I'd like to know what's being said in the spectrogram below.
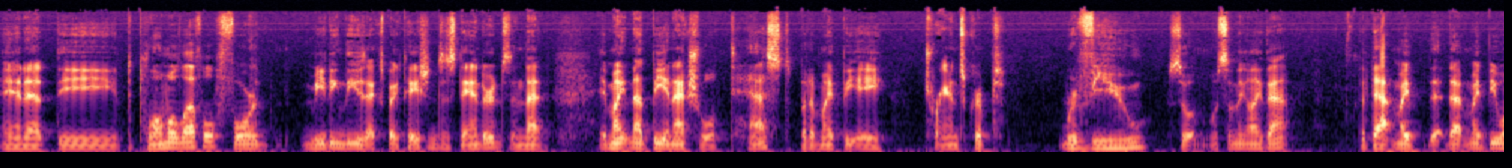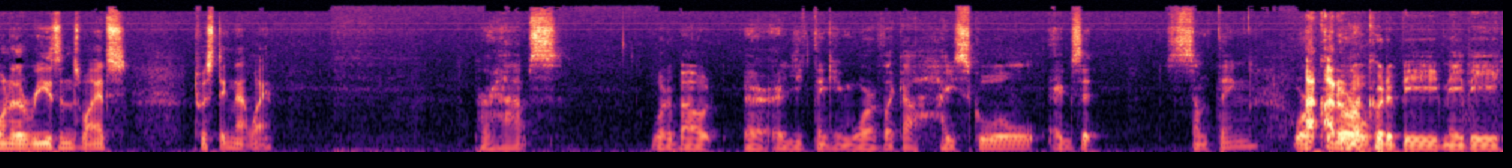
and at the diploma level for meeting these expectations and standards, and that it might not be an actual test, but it might be a transcript review, so something like that. That that might that, that might be one of the reasons why it's twisting that way. Perhaps. What about? Are, you thinking more of like a high school exit something, or I- I could, don't or know. could it be maybe?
